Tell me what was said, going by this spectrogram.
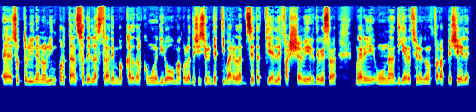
eh, sottolineano l'importanza della strada imboccata dal Comune di Roma con la decisione di attivare la ZTL fascia verde. Questa è magari una dichiarazione che non farà piacere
